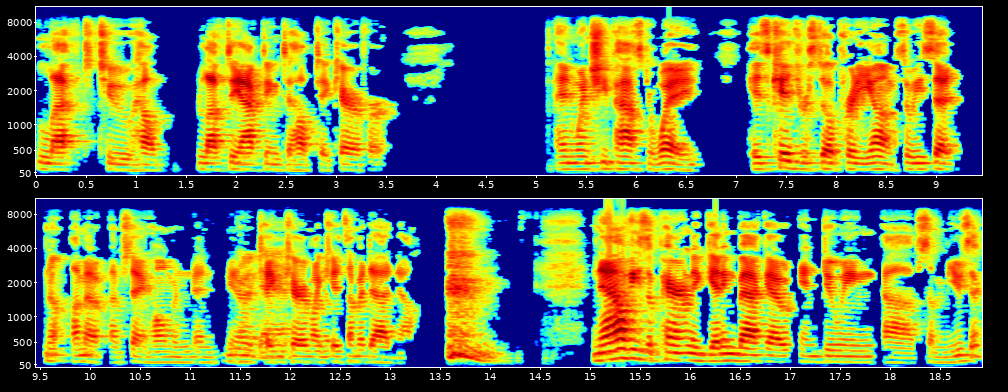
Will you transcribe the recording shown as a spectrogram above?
left to help, left the acting to help take care of her. And when she passed away, his kids were still pretty young, so he said, "No, I'm out. I'm staying home and, and you know taking care of my kids. I'm a dad now." Now he's apparently getting back out and doing uh, some music.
